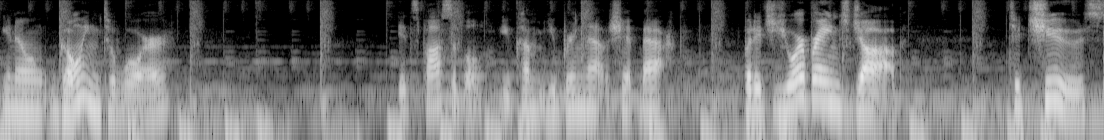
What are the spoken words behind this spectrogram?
you know going to war it's possible you come you bring that shit back but it's your brain's job to choose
